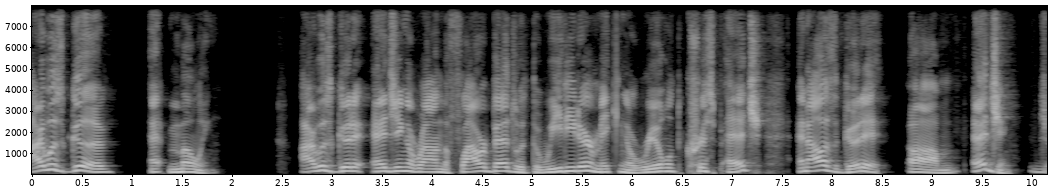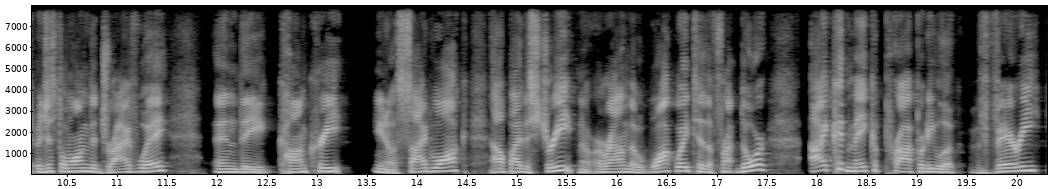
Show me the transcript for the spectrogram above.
I was good at mowing. I was good at edging around the flower beds with the weed eater, making a real crisp edge. And I was good at um, edging just along the driveway and the concrete, you know, sidewalk out by the street and around the walkway to the front door. I could make a property look very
